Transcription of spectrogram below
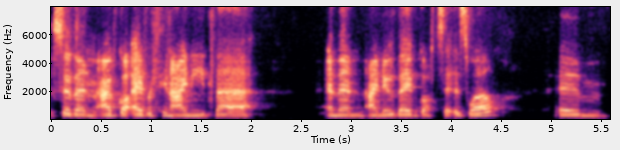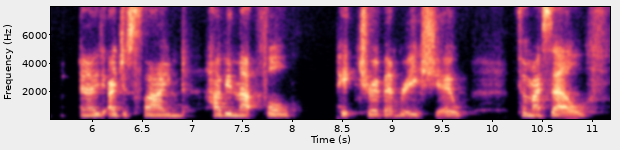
so then I've got everything I need there, and then I know they've got it as well. Um, and I, I just find having that full picture of every issue for myself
